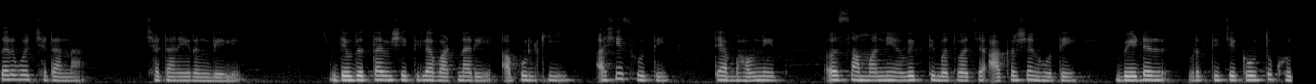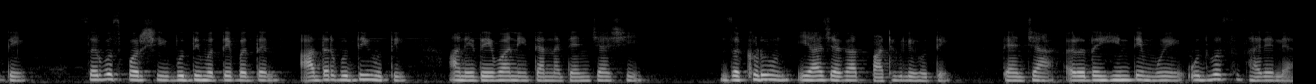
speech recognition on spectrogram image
सर्व छटांना छटाने रंगलेली. देवदत्ताविषयी तिला वाटणारी आपुलकी अशीच होती. त्या भावनेत असामान्य व्यक्तिमत्वाचे आकर्षण होते. बेडर वृत्तीचे कौतुक होते. सर्वस्पर्शी बुद्धिमत्तेबद्दल आदरबुद्धी होती आणि देवाने त्यांना त्यांच्याशी जखडून या जगात पाठविले होते. त्यांच्या हृदयहीनतेमुळे उद्ध्वस्त झालेल्या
